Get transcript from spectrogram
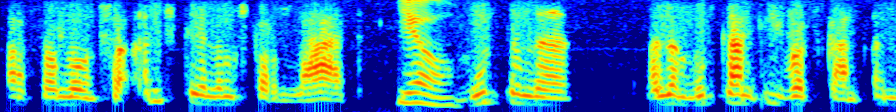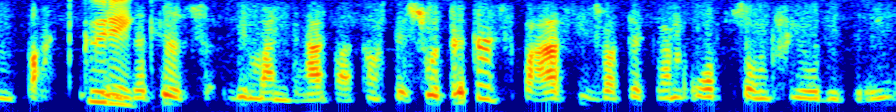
as hulle ons instellings verlaat, Ja. moet hulle hulle moet dan iewers kan inpas. Dit is die mandaat wat ons het. So dit is basies wat ek kan opsom vir die drie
